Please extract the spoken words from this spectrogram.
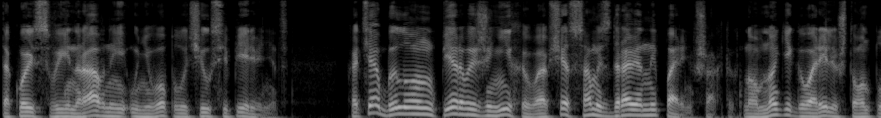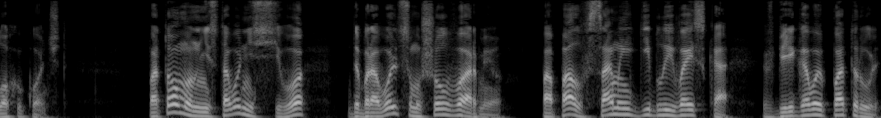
такой своенравный у него получился первенец. Хотя был он первый жених и вообще самый здоровенный парень в шахтах, но многие говорили, что он плохо кончит. Потом он ни с того ни с сего добровольцем ушел в армию, попал в самые гиблые войска, в береговой патруль,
